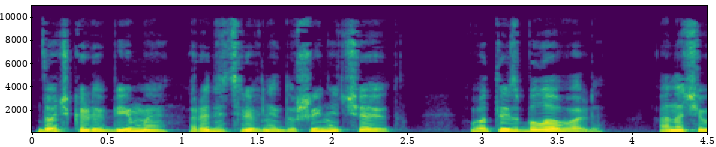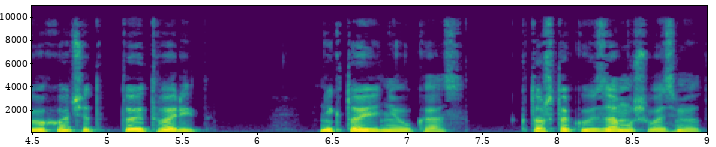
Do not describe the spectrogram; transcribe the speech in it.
Дочка любимая, родители в ней души не чают. Вот и избаловали. Она чего хочет, то и творит. Никто ей не указ. Кто ж такую замуж возьмет?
